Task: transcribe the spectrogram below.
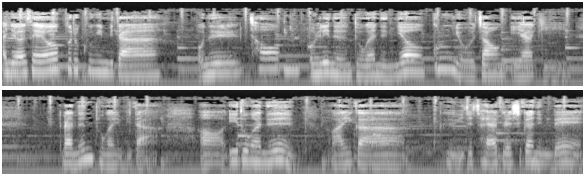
안녕하세요. 푸르콩입니다. 오늘 처음 올리는 동화는요, 꿈요정 이야기라는 동화입니다. 어, 이 동화는 아이가 그 이제 자야 될 시간인데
